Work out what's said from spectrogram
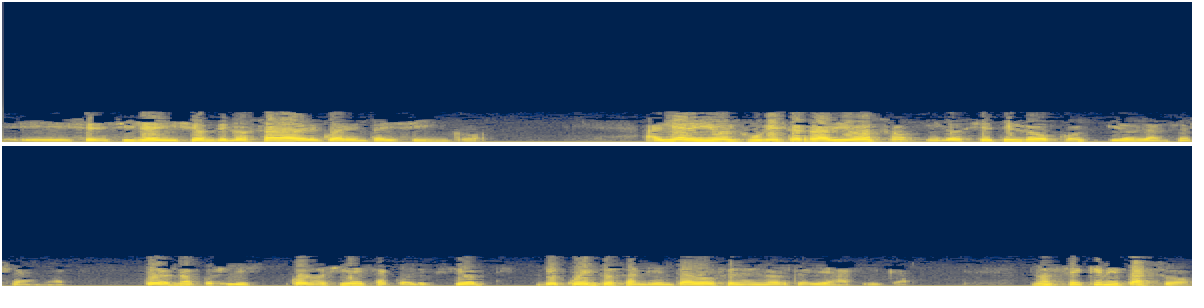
eh, sencilla edición de Losada del 45. Había leído El juguete rabioso y Los siete locos y Los lanzallamas, pero no conocía esa colección de cuentos ambientados en el norte de África. No sé qué me pasó,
